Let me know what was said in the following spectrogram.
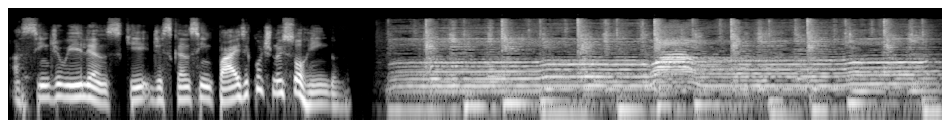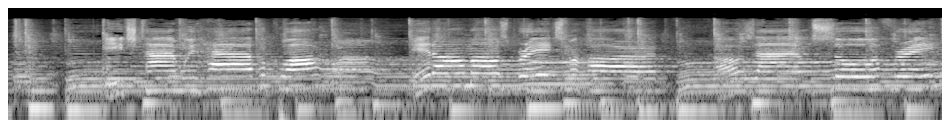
a Cindy Williams, que descanse em paz e continue sorrindo. Time we have a quarrel, it almost breaks my heart, cause I'm so afraid.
